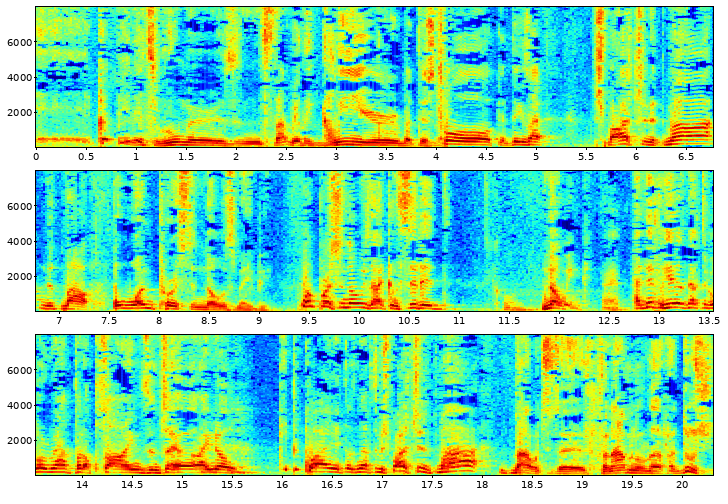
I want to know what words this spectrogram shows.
eh, it could be it's rumors and it's not really clear, but there's talk and things like Shma'ash nitma nitma. Or one person knows maybe. One person knows not considered knowing. Right. And therefore he doesn't have to go around put up signs and say, oh, I know Keep it quiet, doesn't have to be Shma'ash nitma nitma, which is a phenomenal uh, hadush.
